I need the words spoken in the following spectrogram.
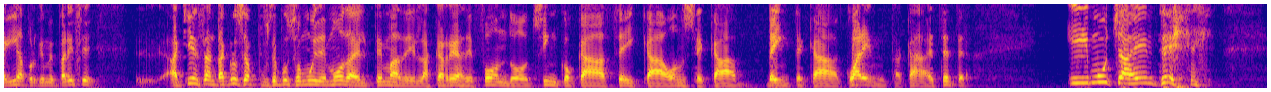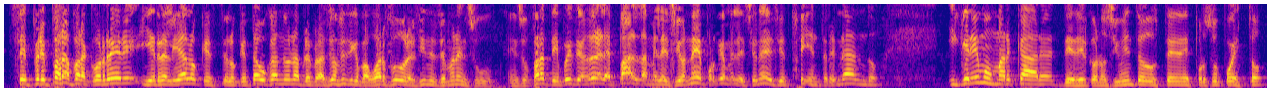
guía porque me parece, eh, aquí en Santa Cruz se puso muy de moda el tema de las carreras de fondo, 5K, 6K, 11K, 20K, 40K, etc. Y mucha gente se prepara para correr y en realidad lo que, lo que está buscando es una preparación física para jugar fútbol el fin de semana en su, en su frate. Y después dice, me duele la espalda, me lesioné, ¿por qué me lesioné si estoy entrenando? Y queremos marcar, desde el conocimiento de ustedes, por supuesto,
